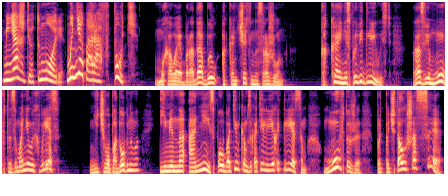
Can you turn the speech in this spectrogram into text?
Меня ждет море. Мне пора в путь. Маховая борода был окончательно сражен. Какая несправедливость! Разве муфта заманил их в лес? Ничего подобного. Именно они с полботинком захотели ехать лесом. Муфта же предпочитал шоссе.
